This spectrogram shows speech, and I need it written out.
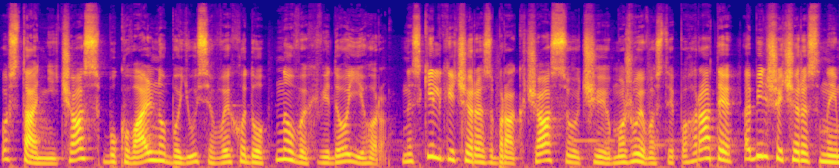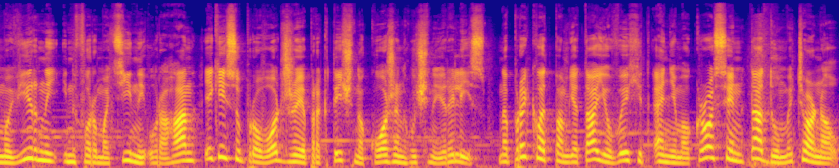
Останній час буквально боюся виходу нових відеоігор. Не скільки через брак часу чи можливостей пограти, а більше через неймовірний інформаційний ураган, який супроводжує практично кожен гучний реліз. Наприклад, пам'ятаю вихід Animal Crossing та Doom Eternal.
